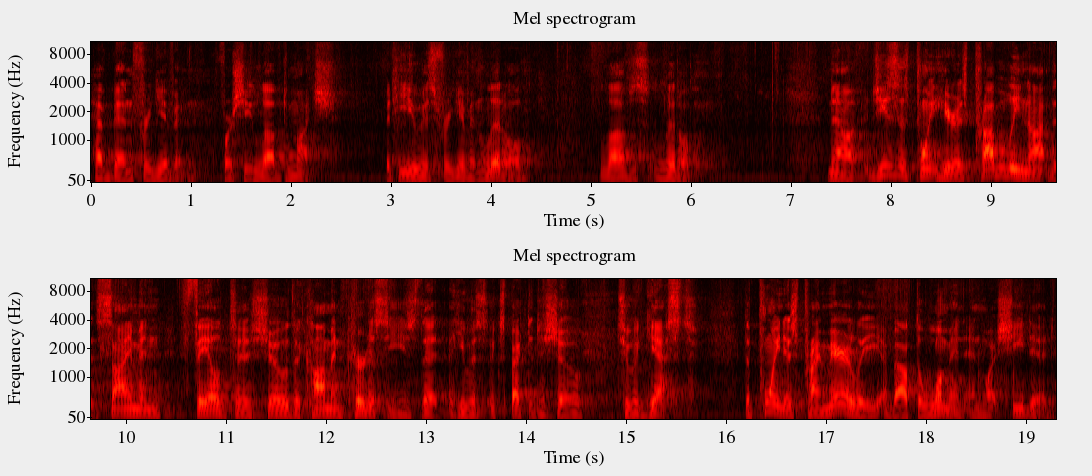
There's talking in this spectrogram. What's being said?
have been forgiven, for she loved much. But he who is forgiven little loves little. Now, Jesus' point here is probably not that Simon failed to show the common courtesies that he was expected to show to a guest. The point is primarily about the woman and what she did.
